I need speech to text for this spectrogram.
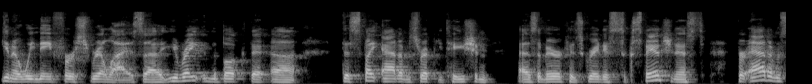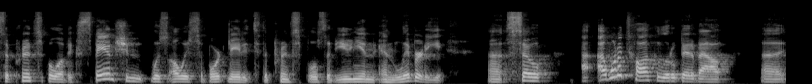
you know we may first realize. Uh, you write in the book that uh, despite Adams' reputation as America's greatest expansionist, for Adams, the principle of expansion was always subordinated to the principles of union and liberty. Uh, so I, I want to talk a little bit about uh,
